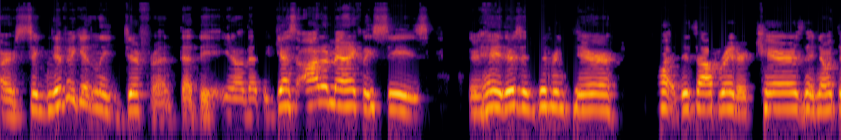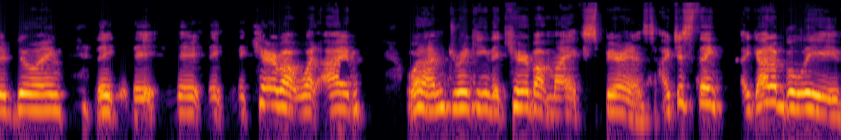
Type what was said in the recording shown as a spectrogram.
are significantly different that the you know that the guest automatically sees hey there's a difference here this operator cares. They know what they're doing. They they they they, they care about what I'm what I'm drinking. They care about my experience. I just think I gotta believe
